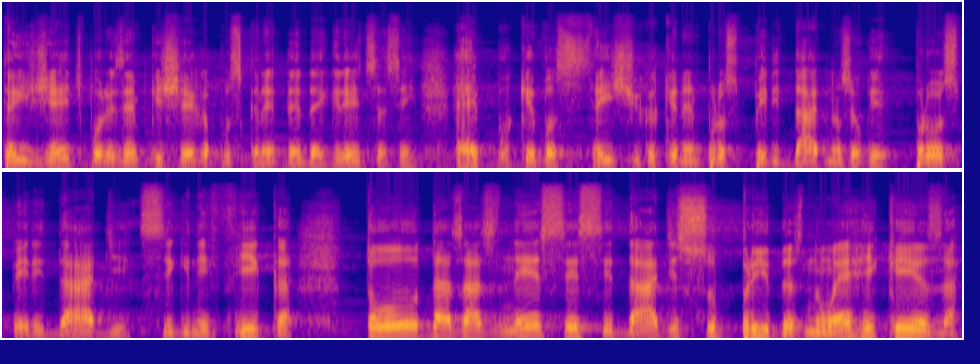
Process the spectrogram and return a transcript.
Tem gente, por exemplo, que chega para os crentes dentro da igreja e diz assim: é porque vocês ficam querendo prosperidade, não sei o quê. Prosperidade significa todas as necessidades supridas, não é riqueza.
